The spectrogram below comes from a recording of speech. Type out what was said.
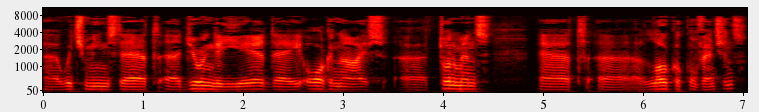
uh, which means that uh, during the year they organize uh, tournaments at local conventions.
